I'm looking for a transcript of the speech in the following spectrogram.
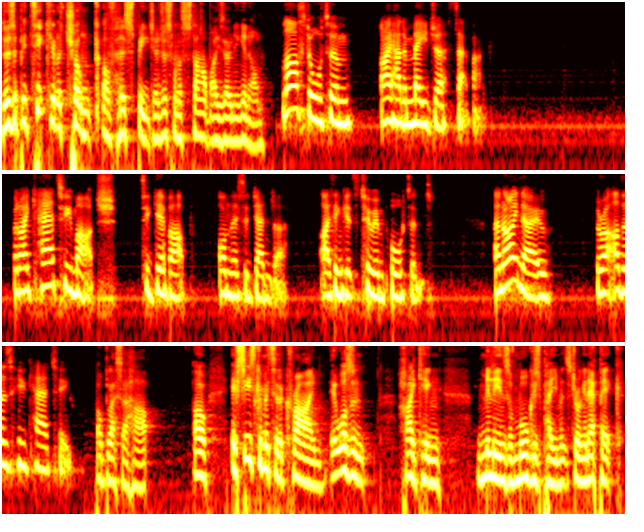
There's a particular chunk of her speech I just want to start by zoning in on. Last autumn, I had a major setback. But I care too much to give up on this agenda. I think it's too important. And I know there are others who care too. Oh, bless her heart. Oh, if she's committed a crime, it wasn't hiking millions of mortgage payments during an epic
